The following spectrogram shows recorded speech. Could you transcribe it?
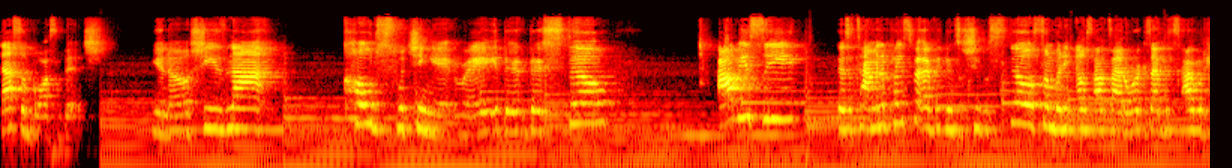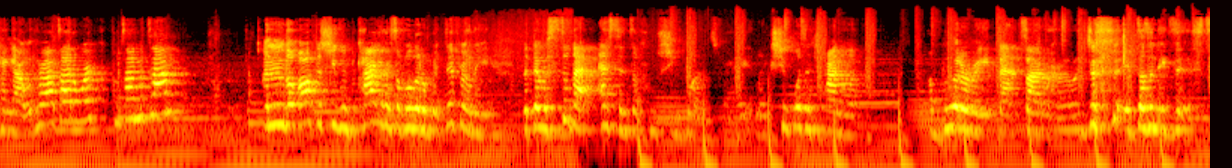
that's a boss bitch. You know, she's not code switching it, right? There, there's still obviously there's a time and a place for everything. So she was still somebody else outside of work because I, was, I would hang out with her outside of work from time to time. And in the office, she would carry herself a little bit differently, but there was still that essence of who she was, right? Like she wasn't trying to obliterate that side of her. Like just it doesn't exist.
